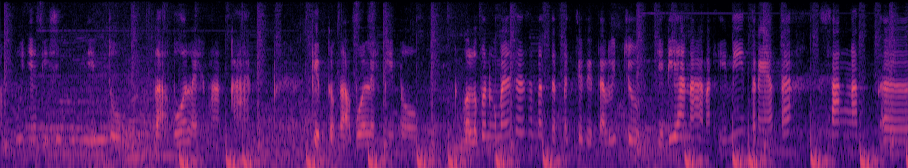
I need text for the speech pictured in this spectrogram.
rambunya di situ. Nggak boleh makan. Gitu nggak boleh minum. Walaupun kemarin saya sempat dapat cerita lucu. Jadi anak-anak ini ternyata sangat uh,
